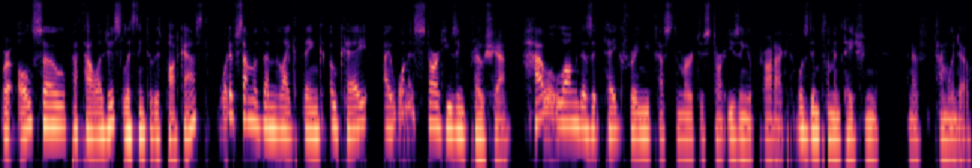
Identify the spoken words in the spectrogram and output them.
who are also pathologists listening to this podcast. What if some of them like think, okay, I want to start using Proscia. How long does it take for a new customer to start using your product? What's the implementation kind of time window?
